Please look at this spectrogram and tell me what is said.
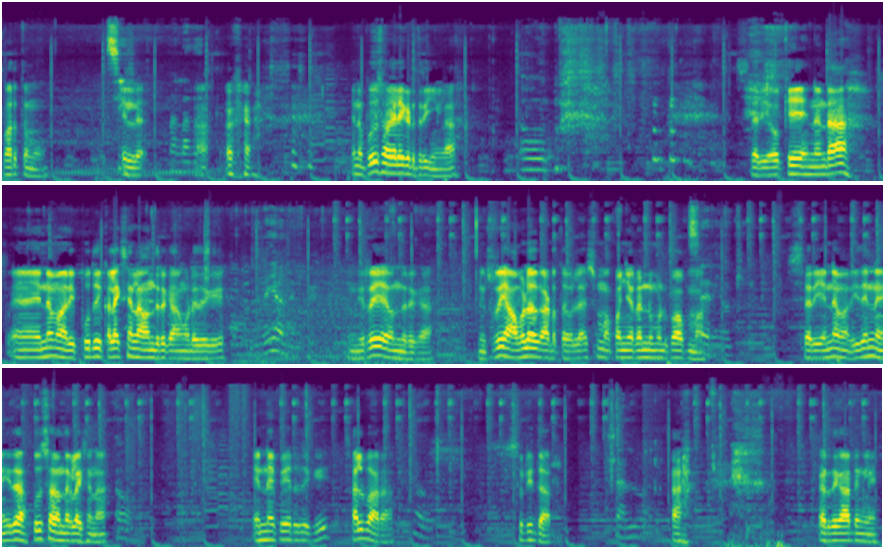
வருத்தமோ? இல்லை. என்ன புதுசாக வேலைக்கு எடுத்துருக்கீங்களா? சரி ஓகே என்னண்டா? என்ன மாதிரி புது கலெக்ஷன்லாம் வந்திருக்கா உங்களோட இதுக்கு? நிறைய வந்திருக்கு. நிறைய அவ்வளோ காட்டத்தவில்ல சும்மா கொஞ்சம் ரெண்டு மூணு பார்ப்போமா? சரி என்ன மாதிரி? இது என்ன? இதா புதுசாக வந்த கலெக்ஷனா என்ன பேர் இதுக்கு? சல்வாரா? சுடிதார். எடுத்து காட்டுங்களேன்.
